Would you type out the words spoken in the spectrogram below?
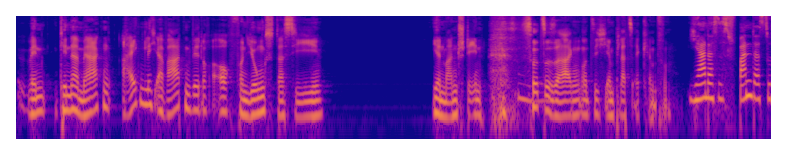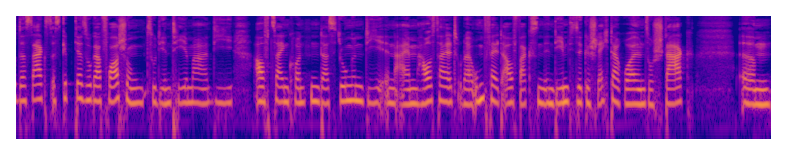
Wenn Kinder merken, eigentlich erwarten wir doch auch von Jungs, dass sie ihren Mann stehen, mhm. sozusagen, und sich ihren Platz erkämpfen. Ja, das ist spannend, dass du das sagst. Es gibt ja sogar Forschungen zu dem Thema, die aufzeigen konnten, dass Jungen, die in einem Haushalt oder Umfeld aufwachsen, in dem diese Geschlechterrollen so stark ähm,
